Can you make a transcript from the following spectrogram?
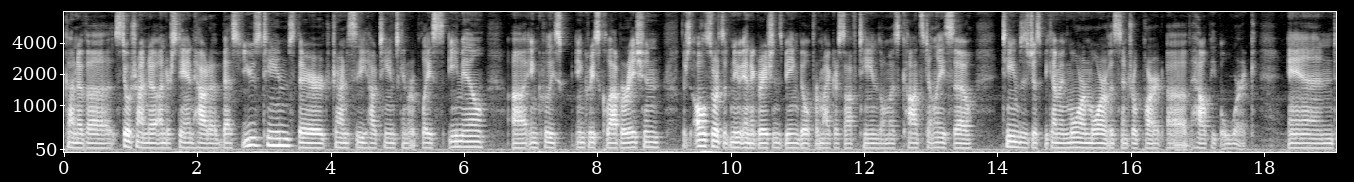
kind of uh, still trying to understand how to best use Teams. They're trying to see how Teams can replace email uh, increase increase collaboration. There's all sorts of new integrations being built for Microsoft Teams almost constantly. So Teams is just becoming more and more of a central part of how people work, and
